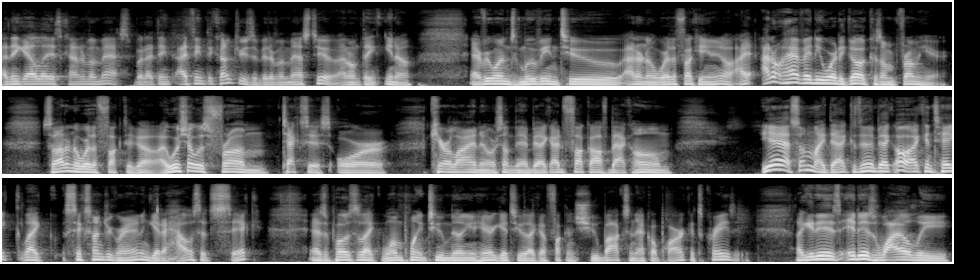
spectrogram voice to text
I think LA is kind of a mess, but I think I think the country's a bit of a mess too. I don't think you know, everyone's moving to I don't know where the fuck you go. I I don't have anywhere to go because I'm from here, so I don't know where the fuck to go. I wish I was from Texas or Carolina or something. I'd be like I'd fuck off back home. Yeah, something like that. Because then I'd be like, oh, I can take like six hundred grand and get a house that's sick, as opposed to like one point two million here gets you like a fucking shoebox in Echo Park. It's crazy. Like it is. It is wildly.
